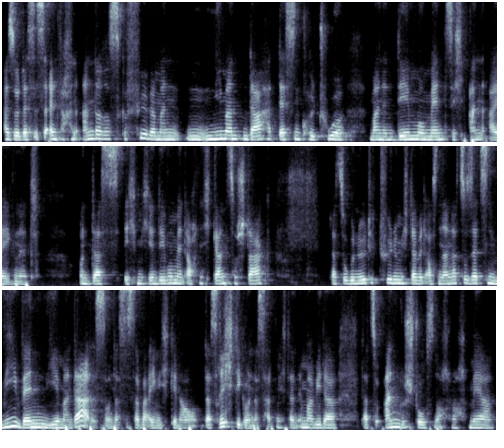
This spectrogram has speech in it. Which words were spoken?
also das ist einfach ein anderes Gefühl, wenn man niemanden da hat, dessen Kultur man in dem Moment sich aneignet und dass ich mich in dem Moment auch nicht ganz so stark dazu genötigt fühle, mich damit auseinanderzusetzen, wie wenn jemand da ist. Und das ist aber eigentlich genau das Richtige. Und das hat mich dann immer wieder dazu angestoßen, auch noch mehr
